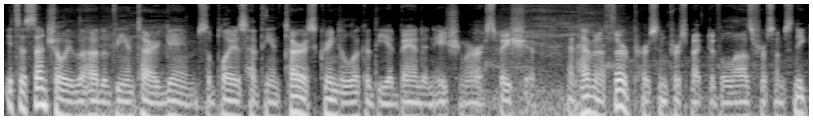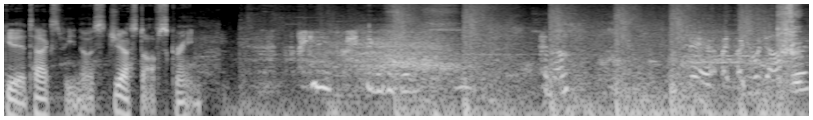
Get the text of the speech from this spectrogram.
It's essentially the HUD of the entire game, so players have the entire screen to look at the abandoned Ishimura spaceship, and having a third person perspective allows for some sneaky attacks to be noticed just off screen. Hello? There, are, are you a doctor?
